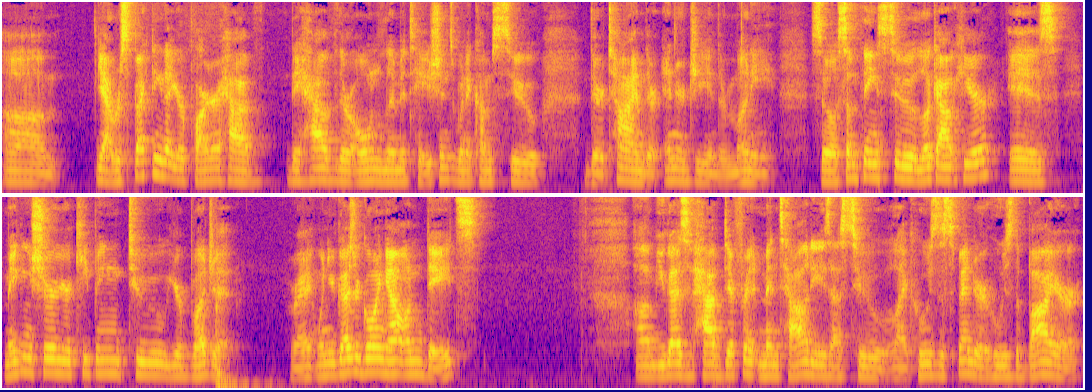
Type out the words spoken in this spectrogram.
um, yeah, respecting that your partner have they have their own limitations when it comes to their time, their energy, and their money. So some things to look out here is making sure you're keeping to your budget, right? When you guys are going out on dates, um, you guys have different mentalities as to like who's the spender, who's the buyer.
